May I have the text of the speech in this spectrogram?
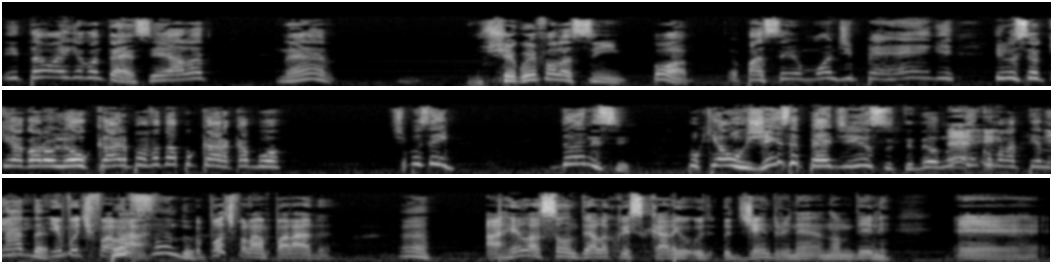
Então aí o que acontece? Ela, né, chegou e falou assim: pô, eu passei um monte de perrengue e não sei o que, agora olhou o cara, pô, vou dar pro cara, acabou. Tipo assim, dane-se. Porque a urgência pede isso, entendeu? Não É, tem como ela ter e- nada E eu vou te falar. profundo. Eu posso te falar uma parada? Ah, A relação dela com esse cara, aí, o, o Gendry, né? O nome dele. É,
